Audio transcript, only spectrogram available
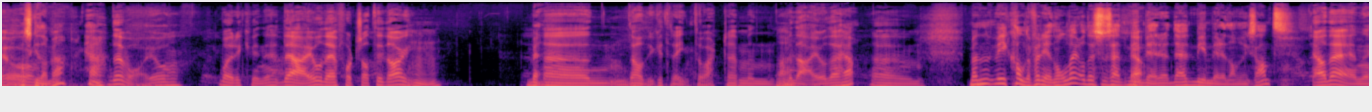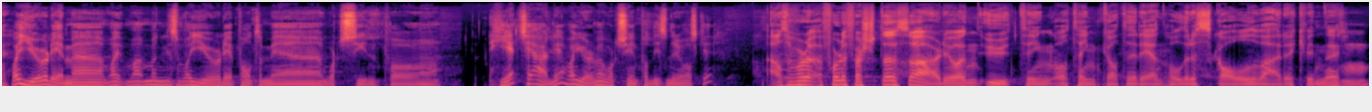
jo Vaskedame, ja. ja. Det var jo bare kvinner. Det er jo det fortsatt i dag. Mm. Men, Eh, det hadde jo ikke trengt å vært det, men, men det er jo det. Ja. Eh, men vi kaller det for renholder, og det synes jeg er et mye, Ja. bedre, det er et mye bedre navn, ikke sant? ja, det er jeg enig. Hva gjør det med hva, men liksom, hva gjør det på en måte med vårt syn på Helt kjærlig, hva gjør det med vårt syn på de som driver og vasker? Altså for, det, for det første så er det jo en uting å tenke at renholdere skal være kvinner. Eh,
